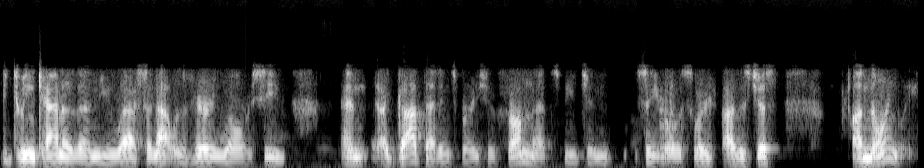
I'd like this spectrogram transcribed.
between Canada and the US. And that was very well received and I got that inspiration from that speech in St. Louis, where I was just unknowingly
